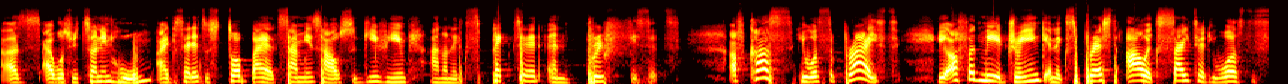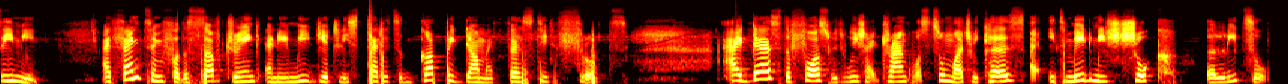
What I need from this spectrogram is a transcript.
as I was returning home, I decided to stop by at Sammy's house to give him an unexpected and brief visit. Of course, he was surprised. He offered me a drink and expressed how excited he was to see me. I thanked him for the soft drink and immediately started to gulp it down my thirsty throat. I guess the force with which I drank was too much because it made me choke a little.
